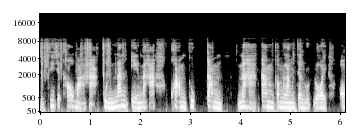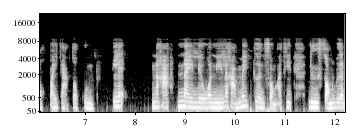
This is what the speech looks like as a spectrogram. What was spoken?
สุขที่จะเข้ามาหาคุณนั่นเองนะคะ ความทุกข์กรรมนะคะกรรมกำลังจะหลุดลอยออกไปจากตัวคุณและนะคะในเร็ววันนี้แหละค่ะไม่เกิน 2 อาทิตย์หรือ 2 เดือน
